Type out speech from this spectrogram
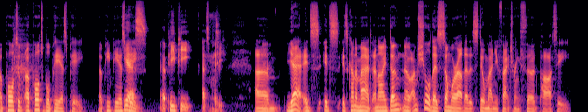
a portable a portable PSP, a PPSP. yes, a PPSP. Um, yeah. it's it's it's kind of mad, and I don't know. I'm sure there's somewhere out there that's still manufacturing third party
